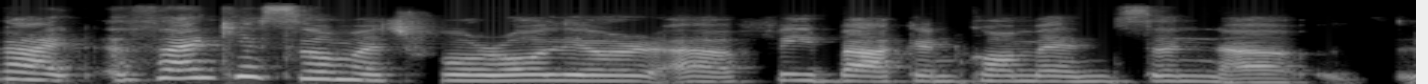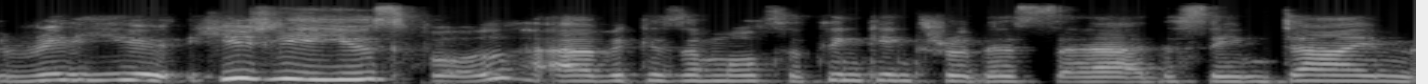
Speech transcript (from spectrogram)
Right. Thank you so much for all your uh, feedback and comments, and uh, really hugely useful uh, because I'm also thinking through this at the same time.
